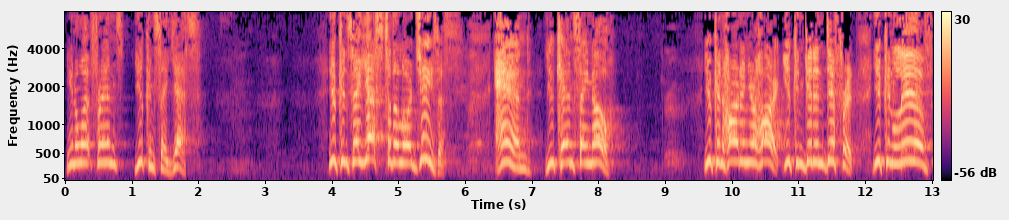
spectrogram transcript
you know what, friends? You can say yes. You can say yes to the Lord Jesus. And you can say no. You can harden your heart. You can get indifferent. You can live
